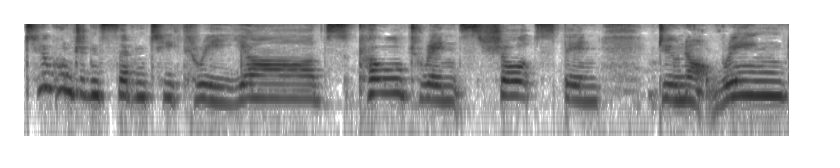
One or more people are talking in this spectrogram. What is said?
273 yards cold rinse short spin do not wring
